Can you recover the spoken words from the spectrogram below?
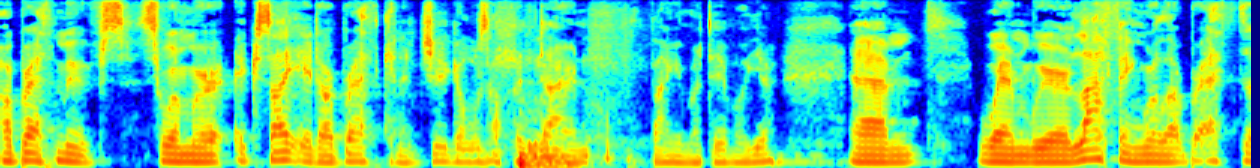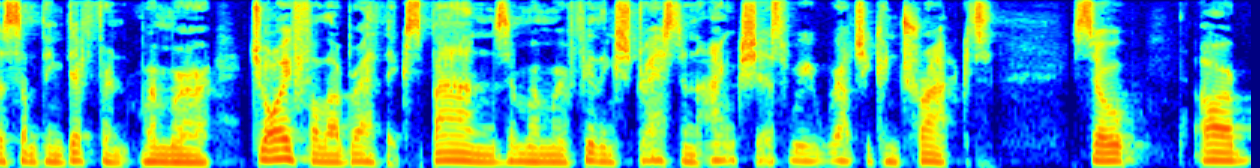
our breath moves. So when we're excited, our breath kind of jiggles up and down, banging my table here. Um, when we're laughing, well, our breath does something different. When we're joyful, our breath expands. And when we're feeling stressed and anxious, we, we actually contract. So our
